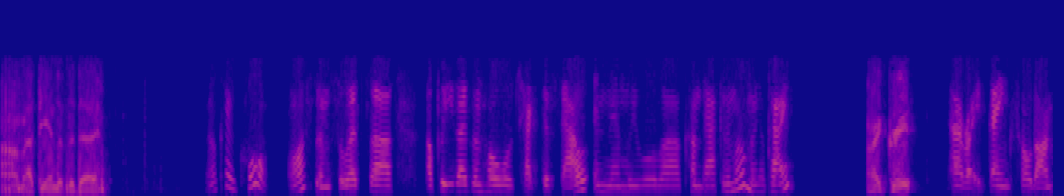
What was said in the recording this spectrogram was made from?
um, at the end of the day. Okay, cool. Awesome. So let's uh I'll put you guys on hold. We'll check this out and then we will uh come back in a moment, okay? All right, great. All right, thanks. Hold on.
